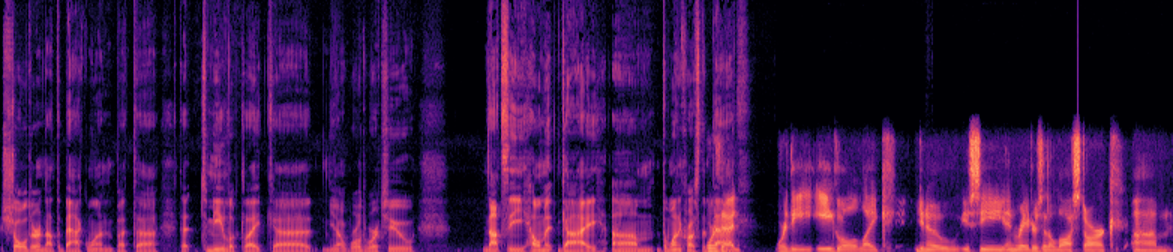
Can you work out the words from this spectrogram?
shoulder, not the back one, but uh, that to me looked like uh, you know World War II Nazi helmet guy. Um, the one across the Or back. that- Or the eagle, like you know, you see in Raiders of the Lost Ark, um,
